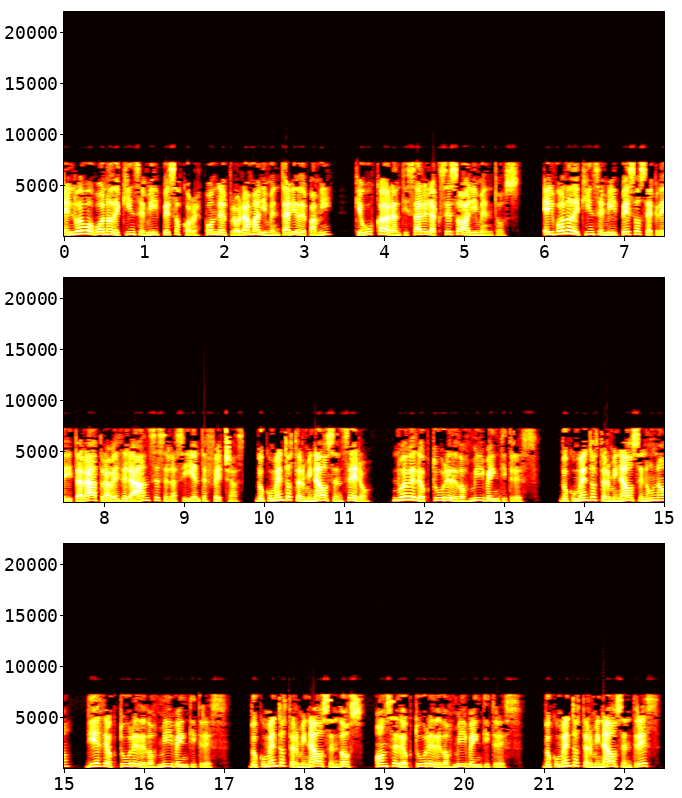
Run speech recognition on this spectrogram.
El nuevo bono de 15 mil pesos corresponde al programa alimentario de PAMI, que busca garantizar el acceso a alimentos. El bono de 15 mil pesos se acreditará a través de la ANSES en las siguientes fechas. Documentos terminados en 0, 9 de octubre de 2023. Documentos terminados en 1, 10 de octubre de 2023. Documentos terminados en 2, 11 de octubre de 2023. Documentos terminados en 3,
